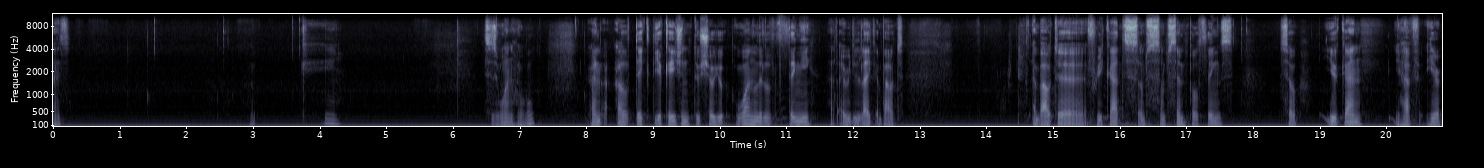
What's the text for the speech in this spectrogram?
As okay. This is one hole. And I'll take the occasion to show you one little thingy that I really like about about uh, FreeCAD, some some simple things. So you can you have here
